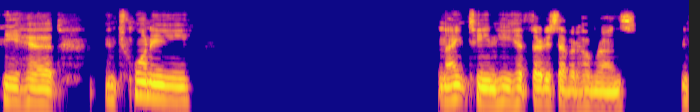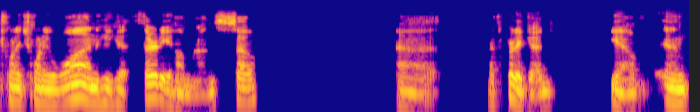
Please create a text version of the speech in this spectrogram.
he had in 2019 he hit 37 home runs. In 2021 he hit 30 home runs. So uh that's pretty good. You know, and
